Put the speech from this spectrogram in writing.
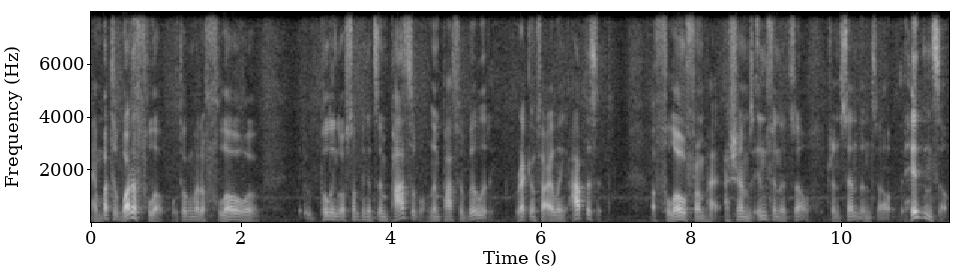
And what, what a flow. We're talking about a flow of pulling off something that's impossible, an impossibility, reconciling opposites a flow from Hashem's infinite self, transcendent self, hidden self,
